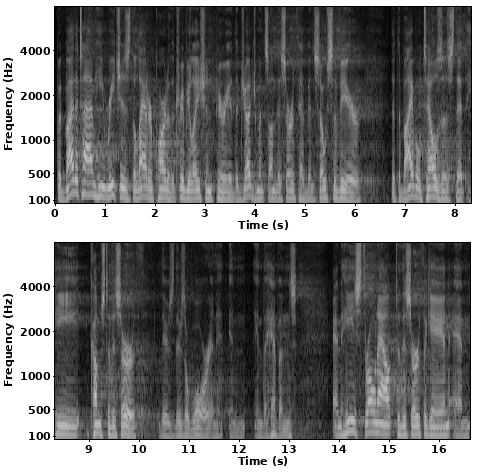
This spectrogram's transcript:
But by the time he reaches the latter part of the tribulation period, the judgments on this earth have been so severe that the Bible tells us that he comes to this earth. There's, there's a war in, in, in the heavens, and he's thrown out to this earth again, and,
